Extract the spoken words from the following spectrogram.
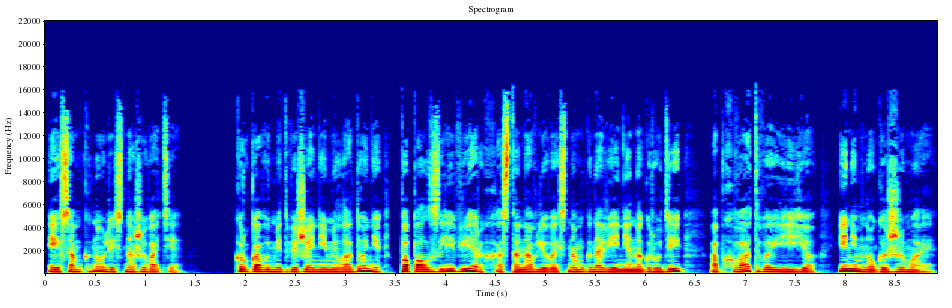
и сомкнулись на животе. Круговыми движениями ладони поползли вверх, останавливаясь на мгновение на груди, обхватывая ее и немного сжимая.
